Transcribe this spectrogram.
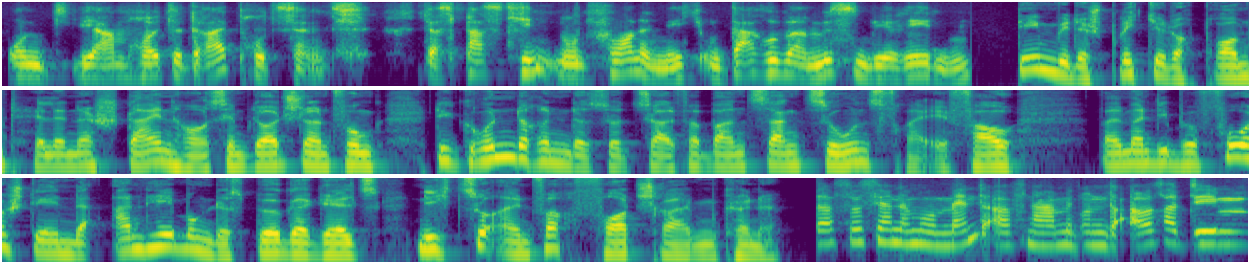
Und wir haben heute 3 Prozent. Das passt hinten und vorne nicht und darüber müssen wir reden. Dem widerspricht jedoch prompt Helena Steinhaus im Deutschlandfunk, die Gründerin des Sozialverbands Sanktionsfrei e.V., weil man die bevorstehende Anhebung des Bürgergelds nicht so einfach fortschreiben könne. Das ist ja eine Momentaufnahme und außerdem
